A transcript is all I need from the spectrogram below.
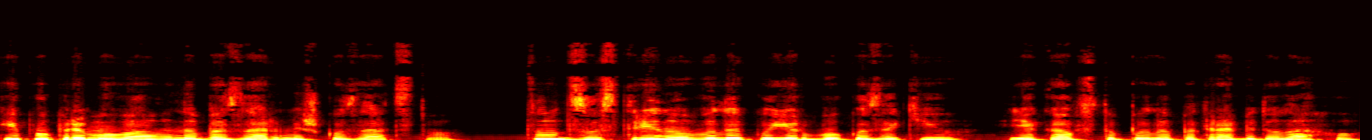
і попрямував на базар між козацтво. Тут зустрінув велику юрбу козаків, яка вступила Петра бідолаху,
